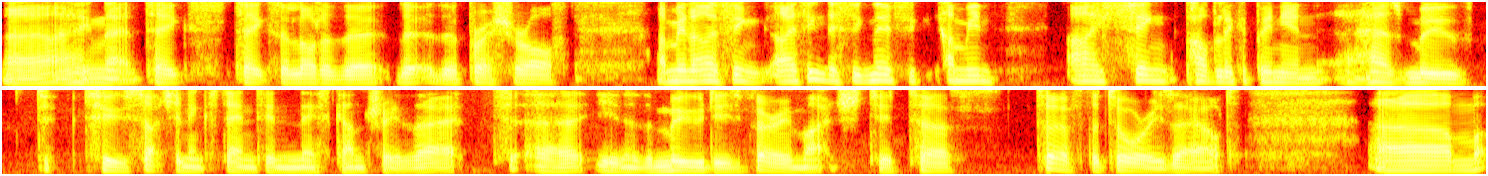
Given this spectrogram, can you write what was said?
uh, I think that takes takes a lot of the, the, the pressure off. I mean, I think I think the significant. I mean, I think public opinion has moved to, to such an extent in this country that uh, you know the mood is very much to turf turf the Tories out. Um,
